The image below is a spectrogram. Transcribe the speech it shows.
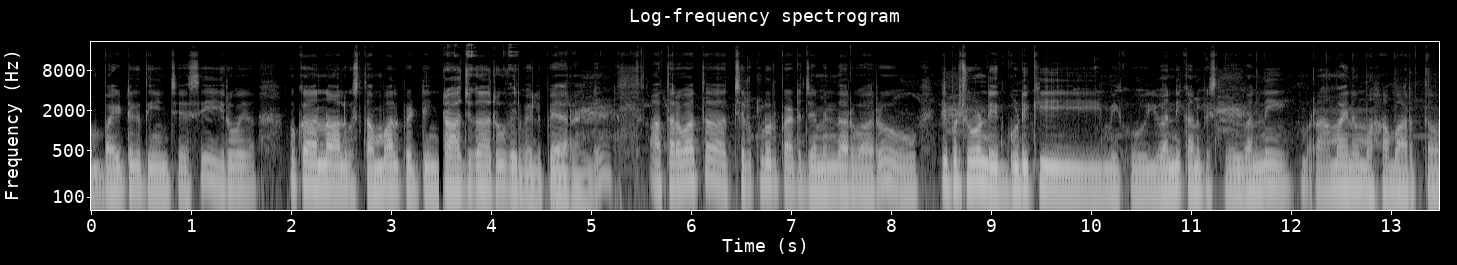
బయటకు తీయించేసి ఇరవై ఒక నాలుగు స్తంభాలు పెట్టి రాజుగారు వీరు వెళ్ళిపోయారండి. ఆ తర్వాత చిలుకలూరుపేట జమీందారు వారు ఇప్పుడు చూడండి గుడికి మీకు ఇవన్నీ కనిపిస్తున్నాయి. ఇవన్నీ రామాయణం మహాభారతం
